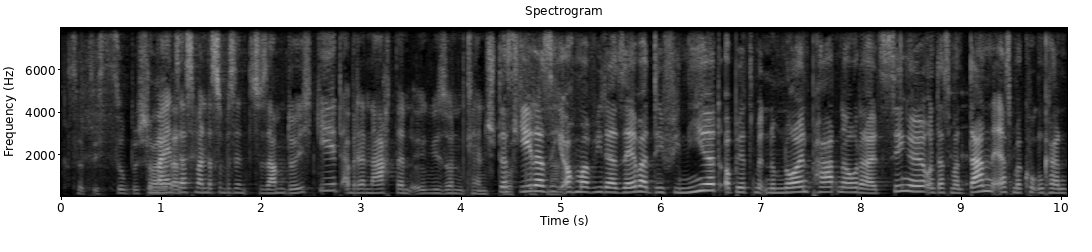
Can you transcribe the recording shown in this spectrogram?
Das hört sich so Du bescheuert meinst, an. dass man das so ein bisschen zusammen durchgeht, aber danach dann irgendwie so einen kleinen Stoß dass jeder sich auch mal wieder selber definiert, ob jetzt mit einem neuen Partner oder als Single und dass man dann erstmal gucken kann,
